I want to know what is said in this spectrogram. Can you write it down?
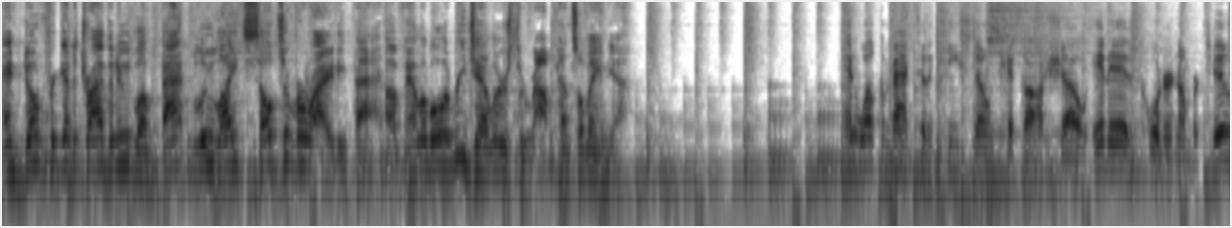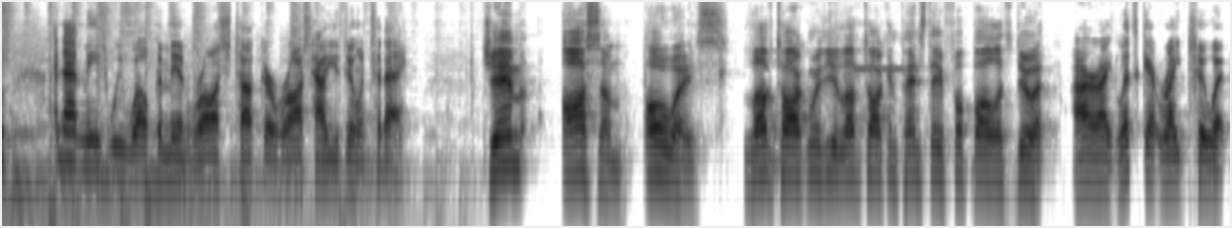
And don't forget to try the new Labatt Blue Light Seltzer Variety Pack, available at retailers throughout Pennsylvania. And welcome back to the Keystone Kickoff Show. It is quarter number two, and that means we welcome in Ross Tucker. Ross, how you doing today? Jim, awesome. Always. Love talking with you. Love talking Penn State football. Let's do it. All right, let's get right to it.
